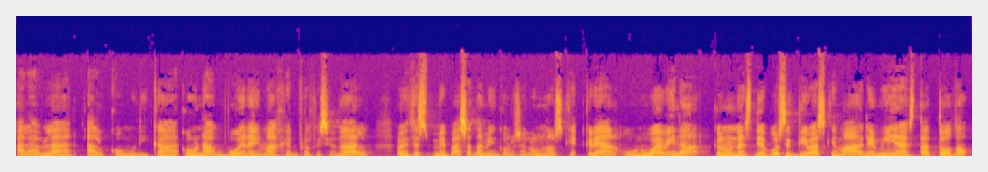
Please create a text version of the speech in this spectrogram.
al hablar, al comunicar, con una buena imagen profesional. A veces me pasa también con los alumnos que crean un webinar con unas diapositivas que, madre mía, está todo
